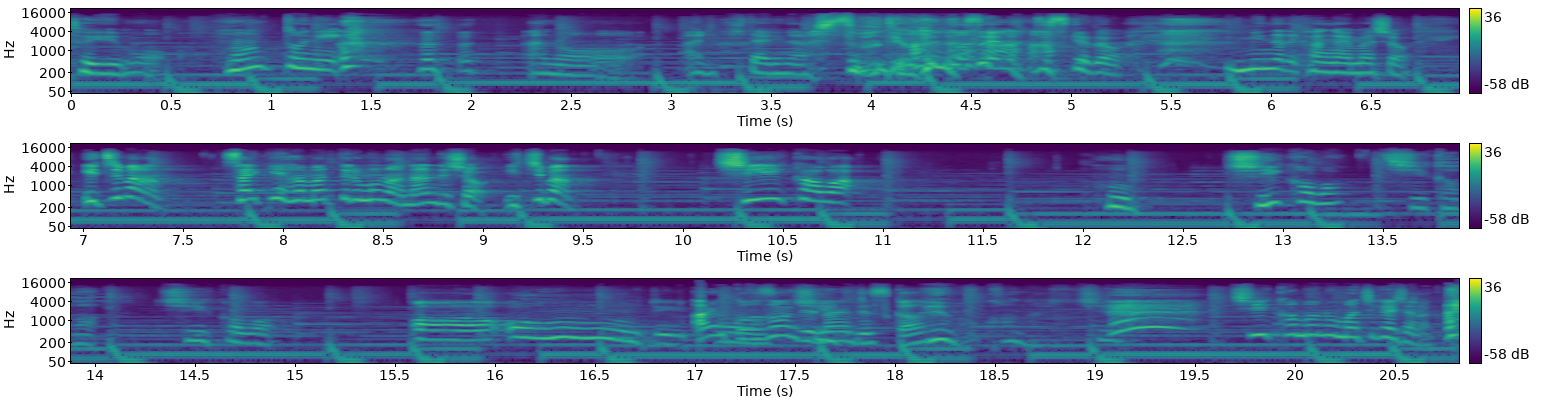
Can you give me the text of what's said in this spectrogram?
というもう本当にあのありきたりな質問でごめんなさいなんですけど みんなで考えましょう。1番最近ハマってるものは何でしょう？1番ちいかわ。うん。ちいかわ？ちいかわ。ちいかわ。あーおうんうんってあれご存知ないですか？えわかんない。ちちいかまの間違いじゃなく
